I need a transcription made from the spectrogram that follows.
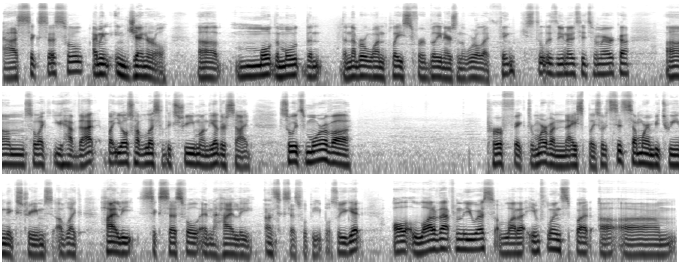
as successful. I mean, in general, uh, mo- the, mo- the the number one place for billionaires in the world, I think, still is the United States of America. Um, so like you have that, but you also have less of the extreme on the other side. So it's more of a perfect or more of a nice place. So it sits somewhere in between the extremes of like highly successful and highly unsuccessful people. So you get all a lot of that from the U.S., a lot of influence, but uh, um,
